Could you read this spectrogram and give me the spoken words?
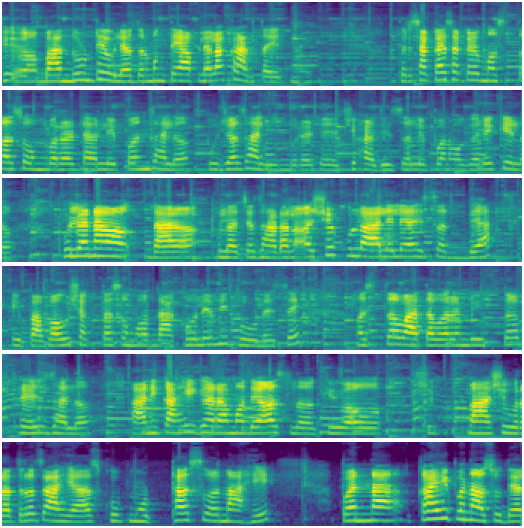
ठे बांधून ठेवल्या तर मग ते आपल्याला काढता येत नाही. तर सकाळ सकाळी मस्त असं उंबरठा लेपन झालं. पूजा झाली उंबरठ्याची हळदीचं लेपन वगैरे केलं. फुलांना दा फुलाच्या झाडाला असे फुलं आलेले आहेत सध्या. हे पाहू शकता समोर दाखवले मी थोडेसे. मस्त वातावरण बी फ्रेश झालं. आणि काही घरामध्ये असलं किंवा महाशिवरात्रच आहे आज खूप मोठा सण आहे. पण ना काही पण असू द्या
